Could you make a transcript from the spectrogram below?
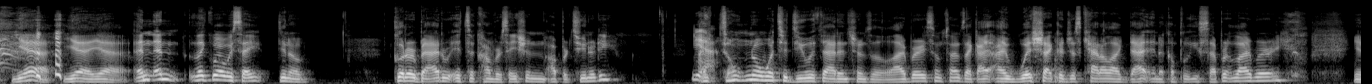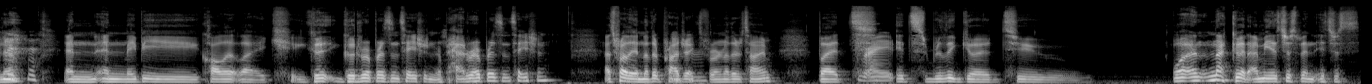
yeah, yeah, yeah. And and like we always say, you know, good or bad, it's a conversation opportunity. yeah. I don't know what to do with that in terms of the library sometimes. Like I, I wish I could just catalog that in a completely separate library, you know? and and maybe call it like good good representation or bad representation. That's probably another project for another time. But Right. it's really good to well not good. I mean it's just been it's just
